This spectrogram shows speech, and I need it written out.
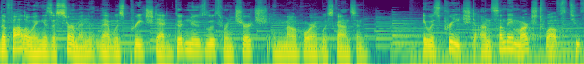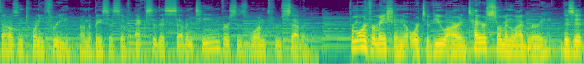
The following is a sermon that was preached at Good News Lutheran Church in Mount Horeb, Wisconsin. It was preached on Sunday, March 12, 2023, on the basis of Exodus 17, verses 1 through 7. For more information or to view our entire sermon library, visit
